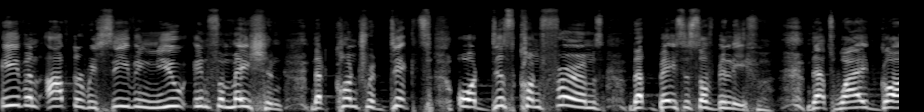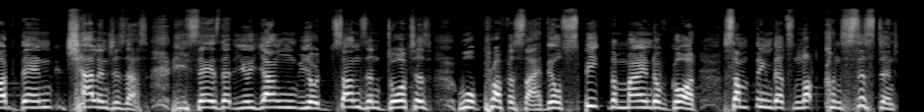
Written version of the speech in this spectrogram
even after receiving new information that contradicts or disconfirms that basis of belief. That's why God then challenges us. He says that your young, your sons and daughters will prophesy. They'll speak the mind of God, something that's not consistent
